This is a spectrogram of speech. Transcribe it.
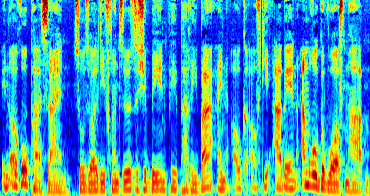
in Europa sein. So soll die französische BNP Paribas ein Auge auf die ABN Amro geworfen haben.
